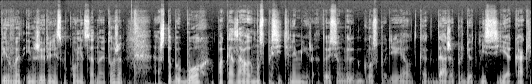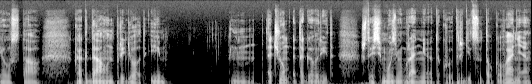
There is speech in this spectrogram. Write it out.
перевод инжир или смоковница одно и то же, чтобы Бог показал ему спасителя мира. То есть он говорит, Господи, я вот когда же придет Мессия, как я устал, когда он придет. И о чем это говорит? Что если мы возьмем раннюю такую традицию толкования,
